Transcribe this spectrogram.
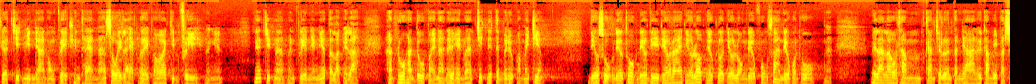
เกิดจิตวิญญาณของเปรตขึ้นแทนนะโซยแหลกเลย เพราะว่ากินฟรีอย่างเงี้ยเนี่ยจิตนะมันเปลี่ยนอย่างเนี้ยตลอดเวลา หัดรู้หัดดูไปนะจะเห็นว่าจิตนี่เต็มไปด้วยความไม่เที่ยง เดี๋ยวสุขเดี๋ยวทุกข์เดี๋ยวดีเดี๋ยวร้ายเดี๋ยวโลภเดี๋ยวโกรธเดี๋ยวหลงเดี๋ยวฟุ้งซ่านเดี๋ยวหดหู่นะเวลาเราทำการเจริญปัญญาหรือทำวิปัสส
